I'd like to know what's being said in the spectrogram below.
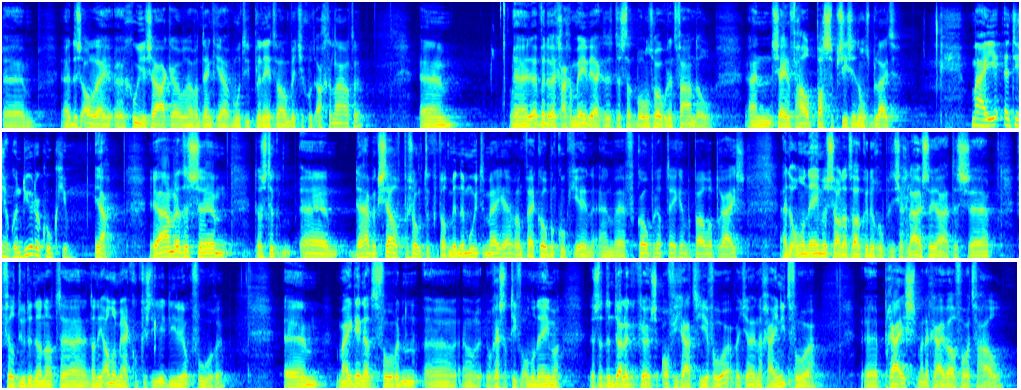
Uh, dus allerlei uh, goede zaken. Waar we denken, ja, we moeten die planeet wel een beetje goed achterlaten. Um, uh, daar willen wij graag aan meewerken. Dat staat bij ons hoog in het vaandel. En zijn verhaal past precies in ons beleid. Maar het is ook een duurder koekje. Ja, ja maar dat is, um, dat is natuurlijk, uh, daar heb ik zelf persoonlijk natuurlijk wat minder moeite mee. Hè, want wij kopen een koekje in en wij verkopen dat tegen een bepaalde prijs. En de ondernemers zou dat wel kunnen roepen. Die zeggen, luister, ja, het is uh, veel duurder dan, dat, dan die andere merkkoekjes die, die jullie ook voeren. Um, maar ik denk dat het voor een, uh, een restauratief ondernemer is dat een duidelijke keuze. Of je gaat hiervoor, weet je, en dan ga je niet voor uh, prijs, maar dan ga je wel voor het verhaal.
